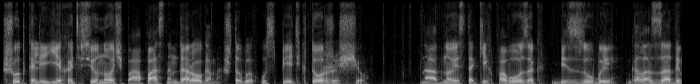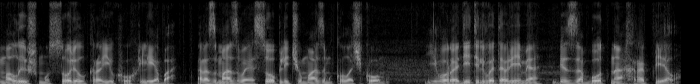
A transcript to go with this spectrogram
Шутка ли ехать всю ночь по опасным дорогам, чтобы успеть к торжищу? На одной из таких повозок беззубый, голозадый малыш мусолил краюху хлеба, размазывая сопли чумазым кулачком. Его родитель в это время беззаботно храпел.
